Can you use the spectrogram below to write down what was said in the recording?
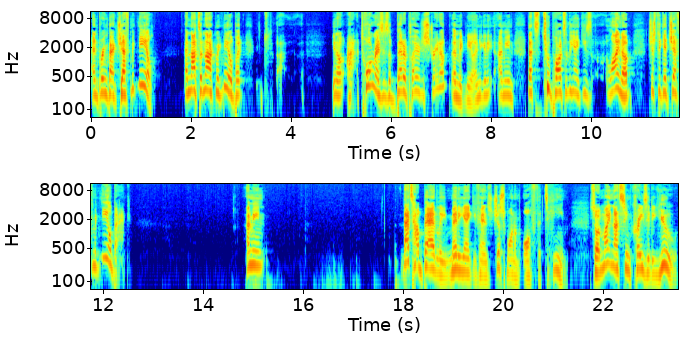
and bring back Jeff McNeil. And not to knock McNeil, but uh, you know uh, Torres is a better player just straight up than McNeil, and you're gonna. I mean, that's two parts of the Yankees lineup just to get Jeff McNeil back. I mean, that's how badly many Yankee fans just want him off the team. So it might not seem crazy to you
